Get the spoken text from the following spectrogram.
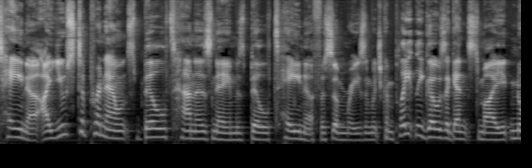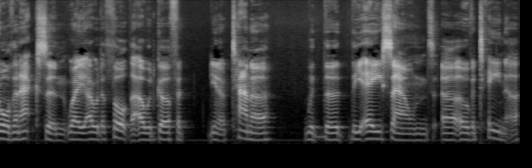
Tainer. I used to pronounce Bill Tanner's name as Bill Tainer for some reason, which completely goes against my northern accent, where I would have thought that I would go for, you know, Tanner with the, the A sound uh, over Tainer.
